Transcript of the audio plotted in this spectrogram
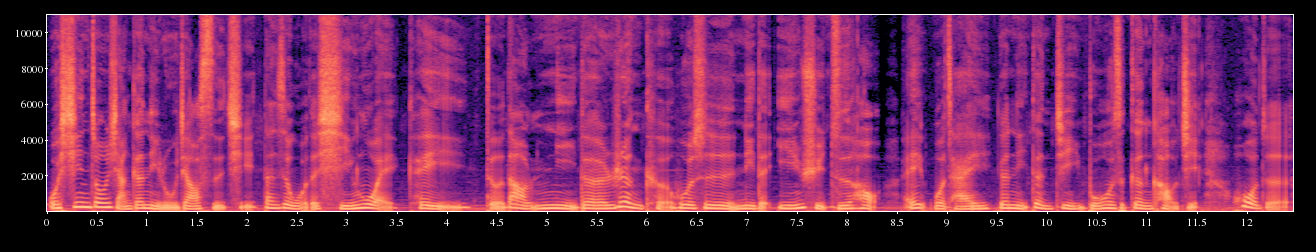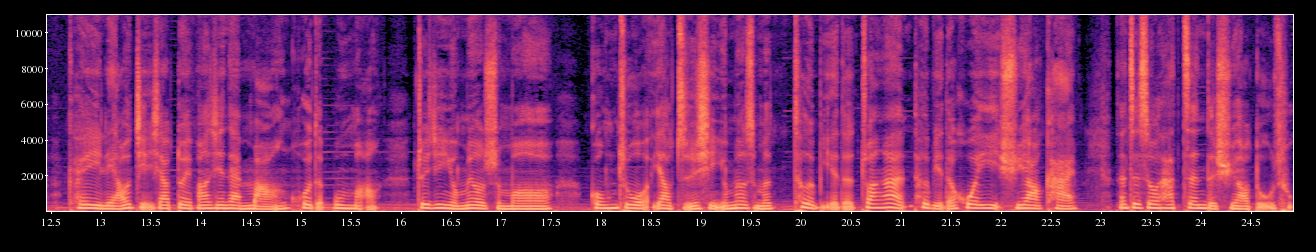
我心中想跟你如胶似漆，但是我的行为可以得到你的认可或是你的允许之后，诶，我才跟你更进一步，或是更靠近，或者可以了解一下对方现在忙或者不忙，最近有没有什么工作要执行，有没有什么特别的专案、特别的会议需要开。那这时候他真的需要独处，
